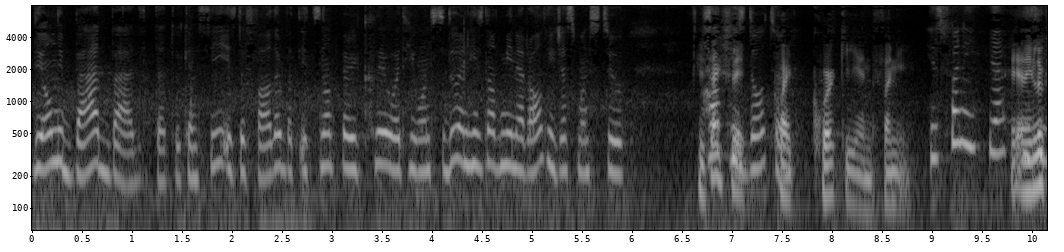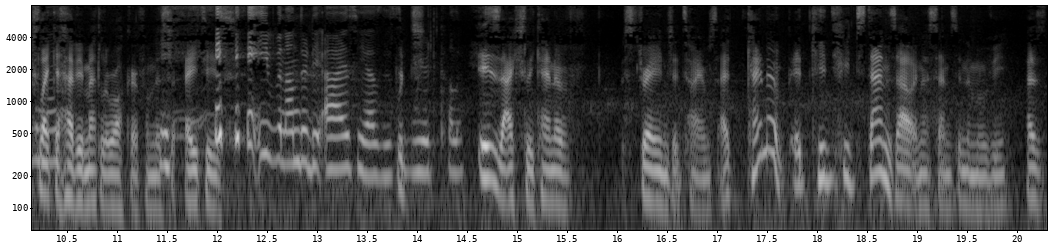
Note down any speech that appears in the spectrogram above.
The only bad bad that we can see is the father, but it's not very clear what he wants to do, and he's not mean at all. He just wants to. He's Help actually his daughter. quite quirky and funny. He's funny, yeah. And he looks like a heavy metal rocker from the 80s. even under the eyes, he has this Which- weird color. is actually kind of strange at times. I kind of it he, he stands out in a sense in the movie as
